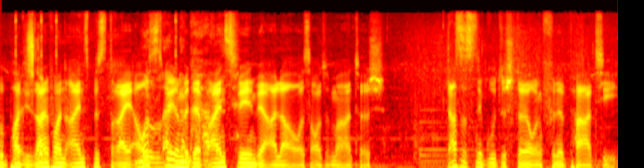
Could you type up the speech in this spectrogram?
So, Partisan von 1 bis 3 auswählen und mit der 1 wählen wir alle aus automatisch. Das ist eine gute Steuerung für eine Party.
